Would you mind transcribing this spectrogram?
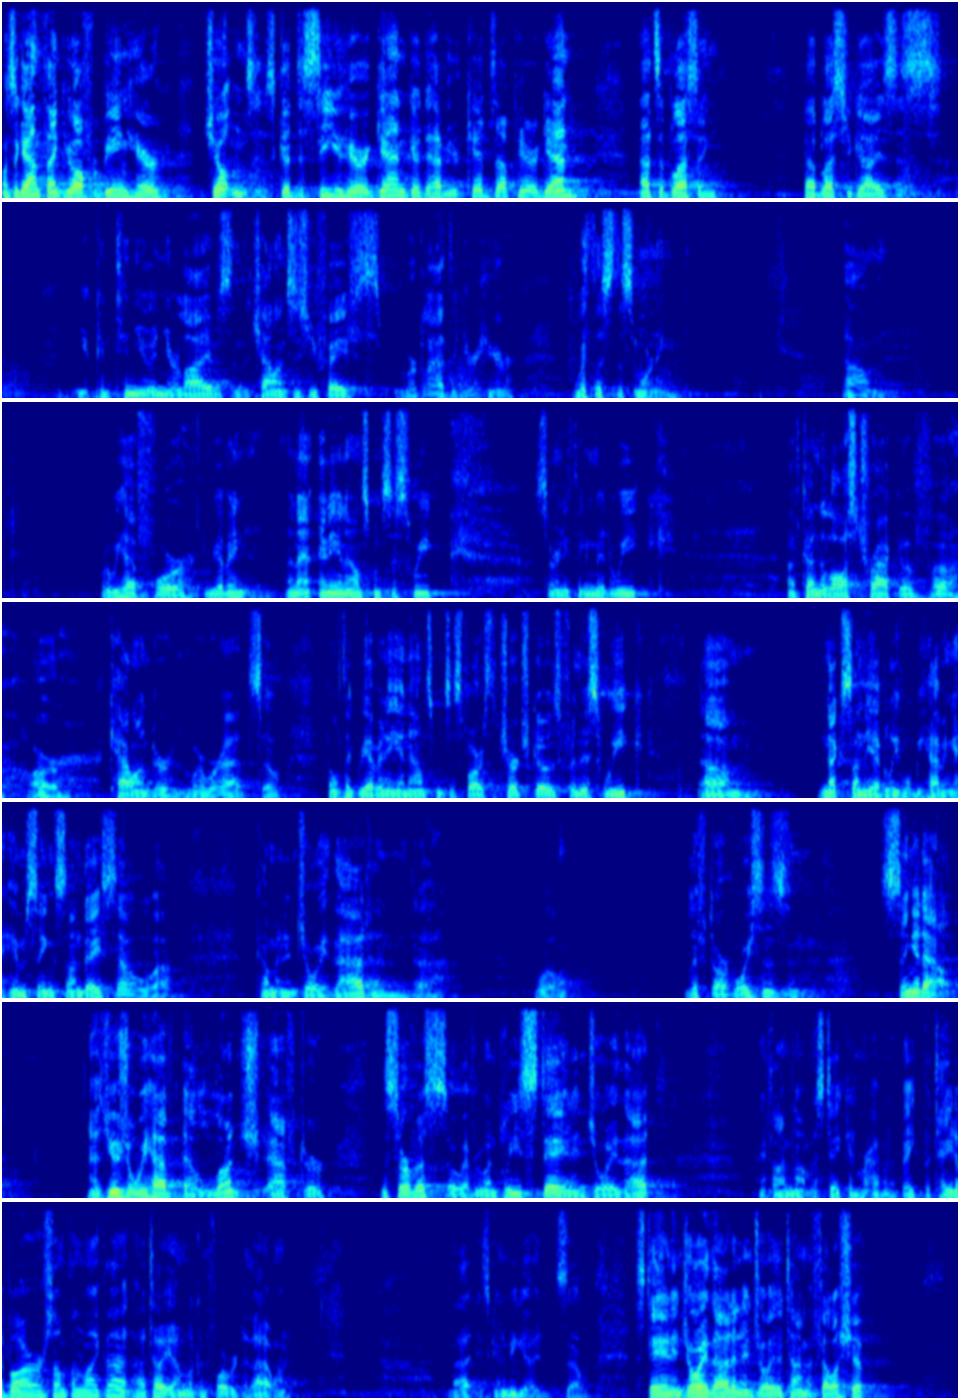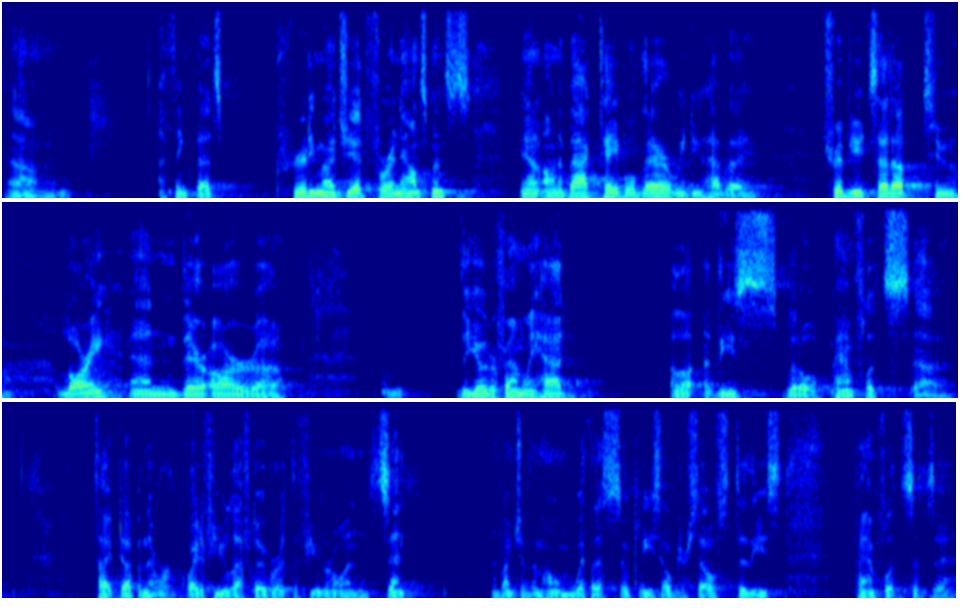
once again, thank you all for being here. Chilton's is good to see you here again. Good to have your kids up here again. That's a blessing. God bless you guys as you continue in your lives and the challenges you face. We're glad that you're here with us this morning. Um, what do we have for? Do we have any any announcements this week? Is there anything midweek? I've kind of lost track of uh, our calendar and where we're at, so don't think we have any announcements as far as the church goes for this week. Um, next Sunday, I believe we'll be having a hymn sing Sunday, so uh, come and enjoy that, and uh, we'll lift our voices and sing it out. As usual, we have a lunch after the service, so everyone please stay and enjoy that. If I'm not mistaken, we're having a baked potato bar or something like that. I tell you, I'm looking forward to that one. That is going to be good. So stay and enjoy that and enjoy the time of fellowship. Um, I think that's pretty much it for announcements. And on the back table there, we do have a tribute set up to Laurie, and there are uh, the Yoder family had lot, these little pamphlets uh, typed up, and there were quite a few left over at the funeral, and sent a bunch of them home with us. So please help yourselves to these pamphlets. It's a,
